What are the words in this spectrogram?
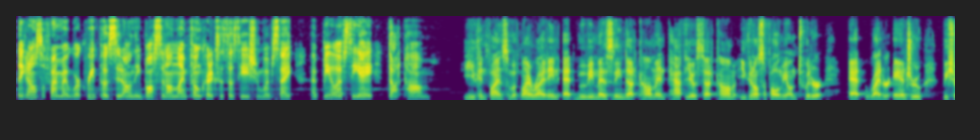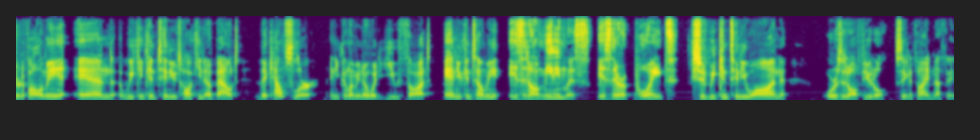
They can also find my work reposted on the Boston Online Film Critics Association website at bofca.com. You can find some of my writing at moviemezzanine.com and pathos.com. You can also follow me on Twitter at Writer Andrew. Be sure to follow me, and we can continue talking about The Counselor. And you can let me know what you thought. And you can tell me, is it all meaningless? Is there a point? Should we continue on? Or is it all futile, signifying nothing?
